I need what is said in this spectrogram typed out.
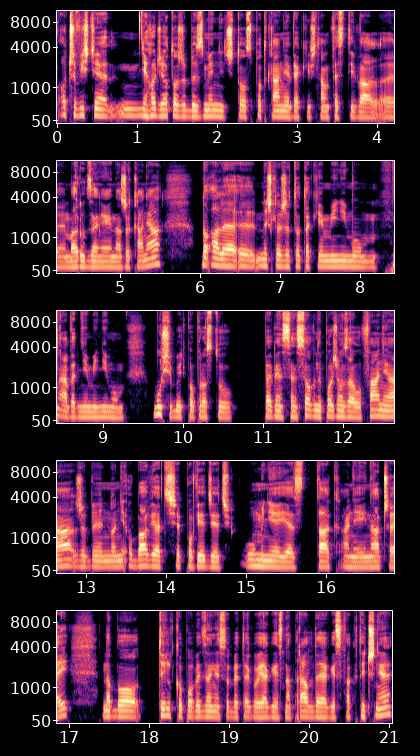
Oczywiście nie chodzi o to, żeby zmienić to spotkanie w jakiś tam festiwal marudzenia i narzekania, no ale e, myślę, że to takie minimum, nawet nie minimum, musi być po prostu pewien sensowny poziom zaufania, żeby no nie obawiać się powiedzieć, u mnie jest tak, a nie inaczej, no bo tylko powiedzenie sobie tego, jak jest naprawdę, jak jest faktycznie,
